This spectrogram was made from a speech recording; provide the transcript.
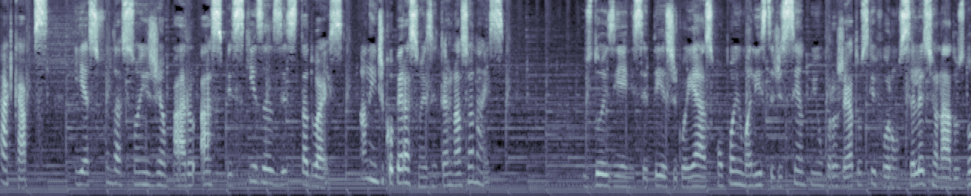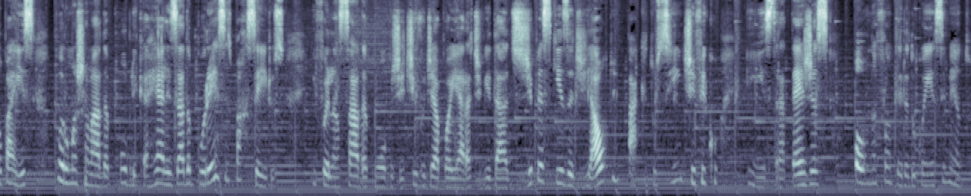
a CAPES e as fundações de amparo às pesquisas estaduais, além de cooperações internacionais. Os dois INCTs de Goiás compõem uma lista de 101 projetos que foram selecionados no país por uma chamada pública realizada por esses parceiros e foi lançada com o objetivo de apoiar atividades de pesquisa de alto impacto científico em estratégias ou na fronteira do conhecimento.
